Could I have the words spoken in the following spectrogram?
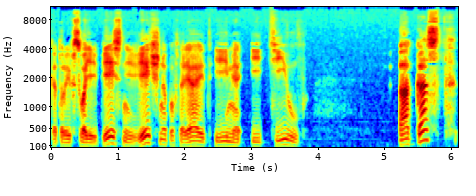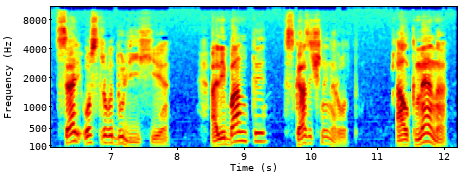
который в своей песне вечно повторяет имя Итил. Акаст — царь острова Дулихия, Алибанты — сказочный народ. Алкмена —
